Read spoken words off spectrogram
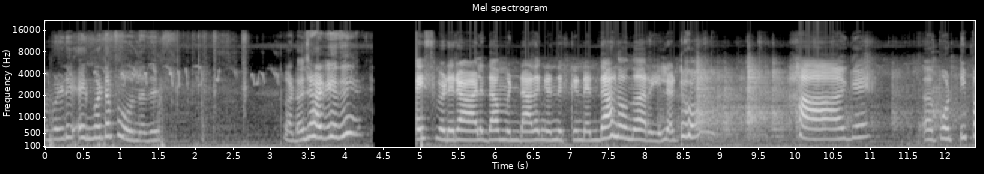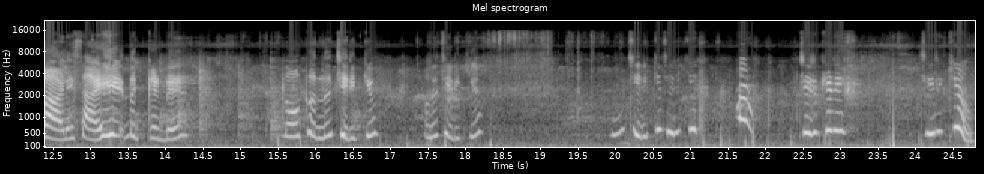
അവിടെ എങ്ങോട്ടാ പോകുന്നത്? കണ്ടോ ചാടിയത്? Guys, ഇവിടെ ഒരാൾ ഇതാ മിണ്ടാതെ ഇങ്ങനെ നിൽക്കുന്നുണ്ട്. എന്താണെന്നൊന്നും അറിയില്ല കേട്ടോ. ആകെ പൊട്ടി പാളീസായി നിൽക്കുന്നുണ്ട്. നോക്കൊന്ന് ചിരിക്കും. ഒന്ന് ചിരിക്കൂ. ഉം, ചിരിക്ക് ചിരിക്കണേ ചിരിക്കും.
